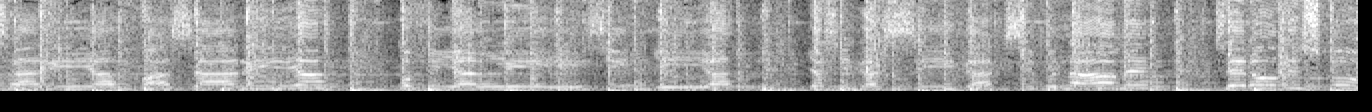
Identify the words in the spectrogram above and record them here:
φασαρία, φασαρία Όχι άλλη ησυχία Για σιγά σιγά ξυπνάμε Ξέρω δυσκολια.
